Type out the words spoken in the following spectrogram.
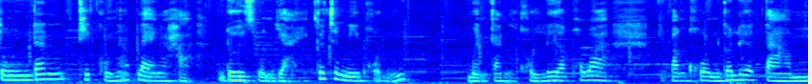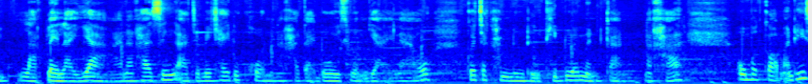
ตรงด้านทิศของหน้าแปลงอะค่ะ โดยส่วนใหญ่ก็จะมีผลเหมือนกันกับคนเลือก เพราะว่า บางคนก็เลือกตามหลักหลาย ๆ อย่างนะคะ ซึ่งอาจจะไม่ใช่ทุกคนนะคะ แต่โดยส่วนใหญ่แล้วก็จะคำนึงถึงทิศด้วยเหมือนกันนะคะ องค์ประกอบอันที่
